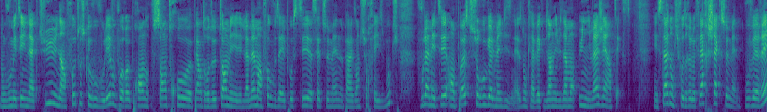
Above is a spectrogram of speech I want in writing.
Donc vous mettez une actu, une info, tout ce que vous voulez. Vous pouvez reprendre sans trop euh, perdre de temps, mais la même info que vous avez postée euh, cette semaine, par exemple sur Facebook, vous la mettez en post sur Google My Business, donc avec bien évidemment une image et un texte. Et ça, donc il faudrait le faire chaque semaine. Vous verrez,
